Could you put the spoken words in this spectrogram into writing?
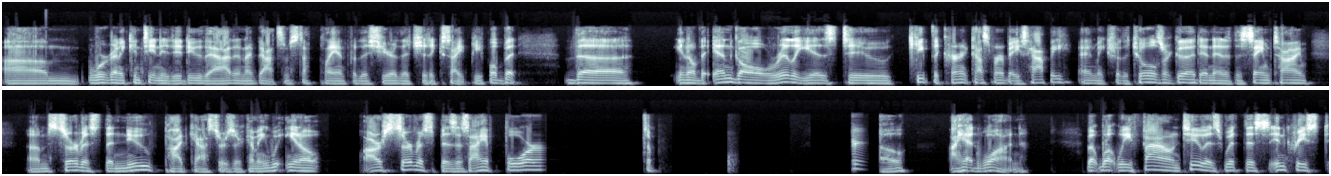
um, we're going to continue to do that, and I've got some stuff planned for this year that should excite people. But the you know the end goal really is to keep the current customer base happy and make sure the tools are good, and then at the same time um, service the new podcasters are coming. We, you know our service business. I have four I had one. But what we found too is with this increased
